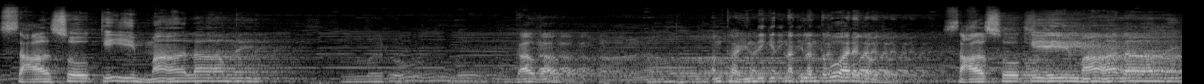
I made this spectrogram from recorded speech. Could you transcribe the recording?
સાસો કી માલા મેં ગાવ ગાવ. અમથા હિન્દી ગીતના ખિલન તો બહુ હારે ગાવ જાવ સાસો કી માલા મેં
